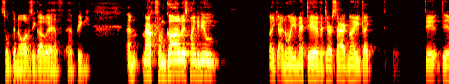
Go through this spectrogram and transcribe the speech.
something. Now, obviously, Galway have, have big. And Mark, from Galway's point of view, like I know you met David there Saturday night, like the the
